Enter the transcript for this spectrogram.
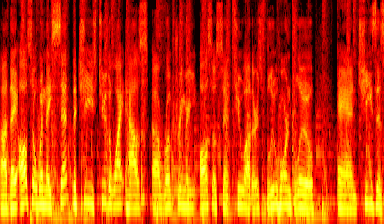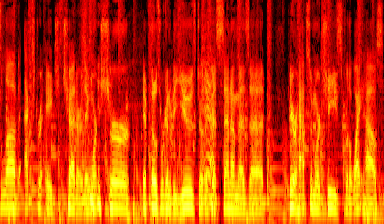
Uh, they also, when they sent the cheese to the White House, uh, Rogue Creamery also sent two others, Blue Horn Blue and Cheeses Love Extra Aged Cheddar. They weren't sure if those were going to be used or they just sent them as a here, have some more cheese for the White House.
